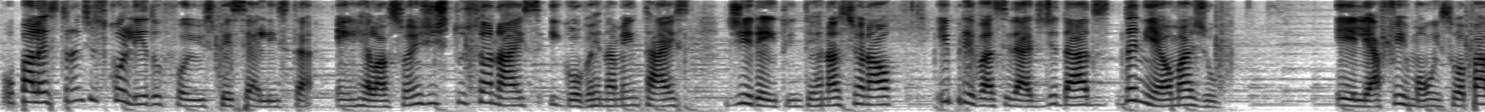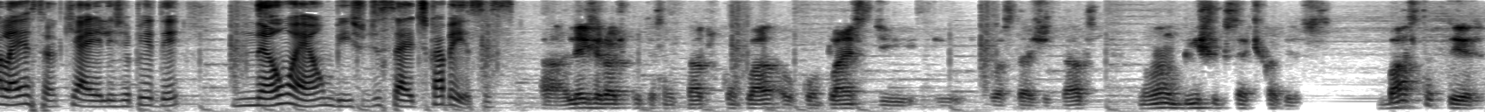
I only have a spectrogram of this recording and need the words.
o palestrante escolhido foi o especialista em relações institucionais e governamentais, direito internacional e privacidade de dados, Daniel Maju. Ele afirmou em sua palestra que a LGPD não é um bicho de sete cabeças. A Lei Geral de Proteção de Dados, o compliance de, de privacidade de dados, não é um bicho de sete cabeças Basta ter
